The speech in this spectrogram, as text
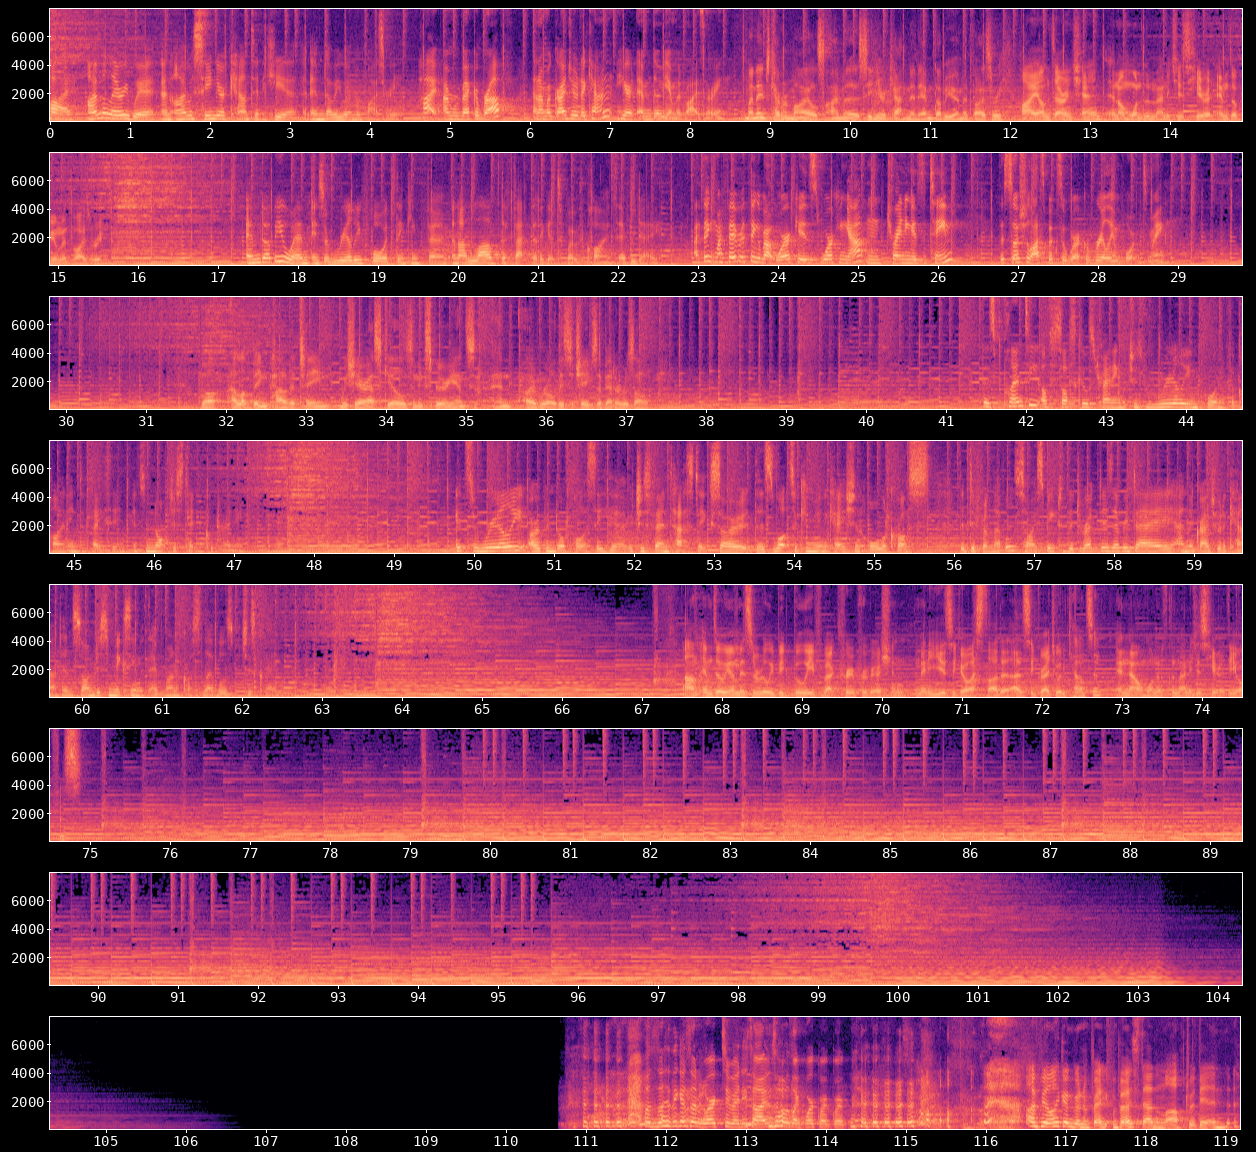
Hi, I'm Larry Weir and I'm a Senior Accountant here at MWM Advisory. Hi, I'm Rebecca Bruff and I'm a Graduate Accountant here at MWM Advisory. My name's Cameron Miles. I'm a Senior Accountant at MWM Advisory. Hi, I'm Darren Chan and I'm one of the managers here at MWM Advisory. MWM is a really forward-thinking firm and I love the fact that I get to work with clients every day. I think my favourite thing about work is working out and training as a team. The social aspects of work are really important to me. Well, I love being part of a team. We share our skills and experience and overall this achieves a better result. There's plenty of soft skills training which is really important for client interfacing. It's not just technical training. It's really open door policy here, which is fantastic. So there's lots of communication all across the different levels. So I speak to the directors every day and the graduate accountants. So I'm just mixing with everyone across levels, which is great. Um, MWM is a really big belief about career progression. Many years ago I started as a graduate accountant and now I'm one of the managers here at the office. I think I said work too many times. I was like, work, work, work. I feel like I'm going to burst out in laughter at the end.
